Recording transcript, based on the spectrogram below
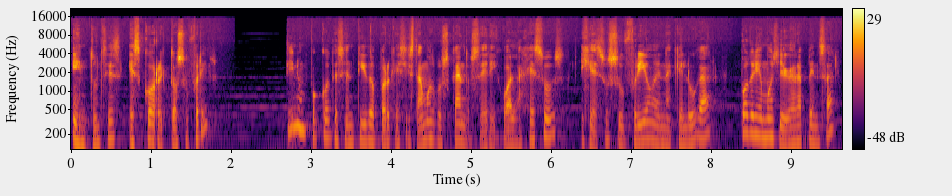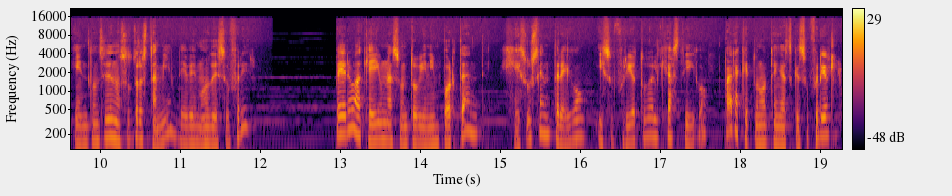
Entonces, ¿es correcto sufrir? Tiene un poco de sentido porque si estamos buscando ser igual a Jesús y Jesús sufrió en aquel lugar, podríamos llegar a pensar que entonces nosotros también debemos de sufrir. Pero aquí hay un asunto bien importante. Jesús entregó y sufrió todo el castigo para que tú no tengas que sufrirlo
